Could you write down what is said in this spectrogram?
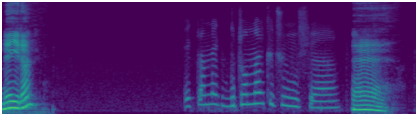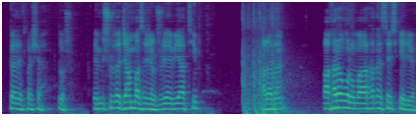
Ne lan? Ekrandaki butonlar küçülmüş ya. He. Dikkat et paşa. Dur. Ben bir şurada cam basacağım. Şuraya bir atayım. Aradan. Bakarak olun bak arkadan ses geliyor.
